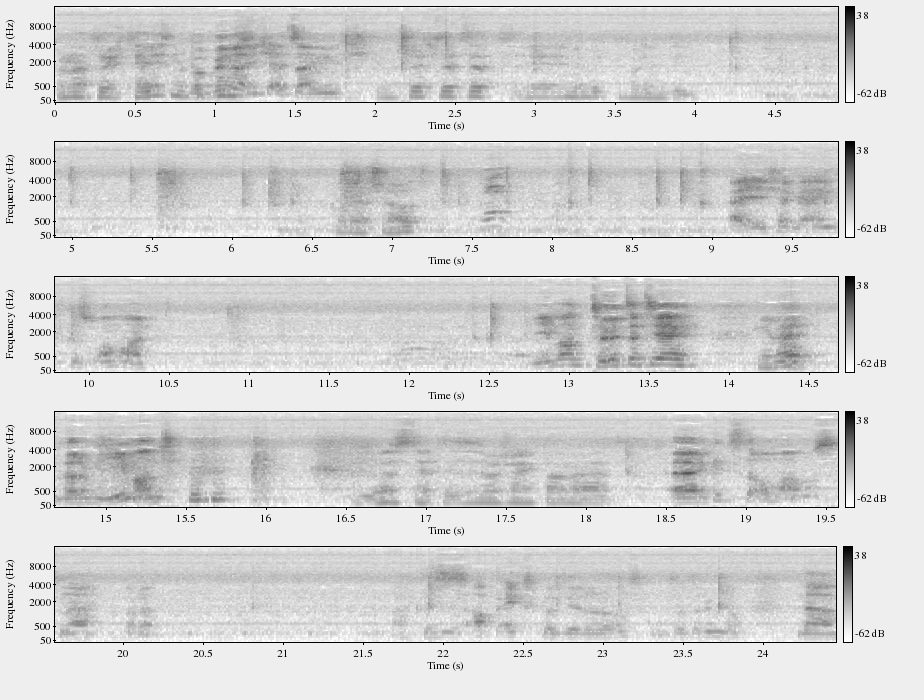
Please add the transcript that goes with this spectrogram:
Ich kann natürlich tasten und Wo bin ich jetzt eigentlich? Du stehst jetzt, jetzt äh, in der Mitte von dem Ding. Oh, der schaut. Hey, ich hätte mir eigentlich das einmal. Jemand tötet hier. Geh Hä? Warum jemand? Ich weiß nicht, das ist wahrscheinlich dann halt. äh, gibt's da oben auch was? Nein, oder? Ach, das ist abexplodiert oder was? Und da drüben noch. Na,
